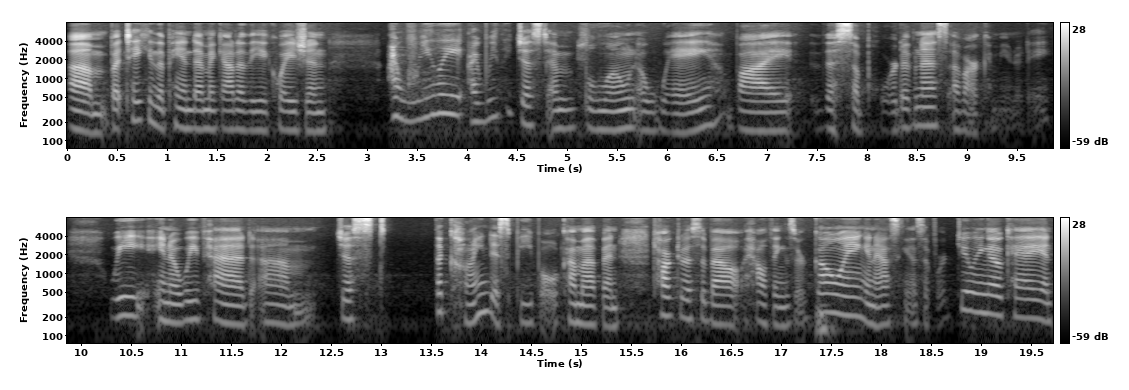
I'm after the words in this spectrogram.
um, but taking the pandemic out of the equation, I really, I really just am blown away by the supportiveness of our community. We, you know, we've had um, just the kindest people come up and talk to us about how things are going and asking us if we're doing okay and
